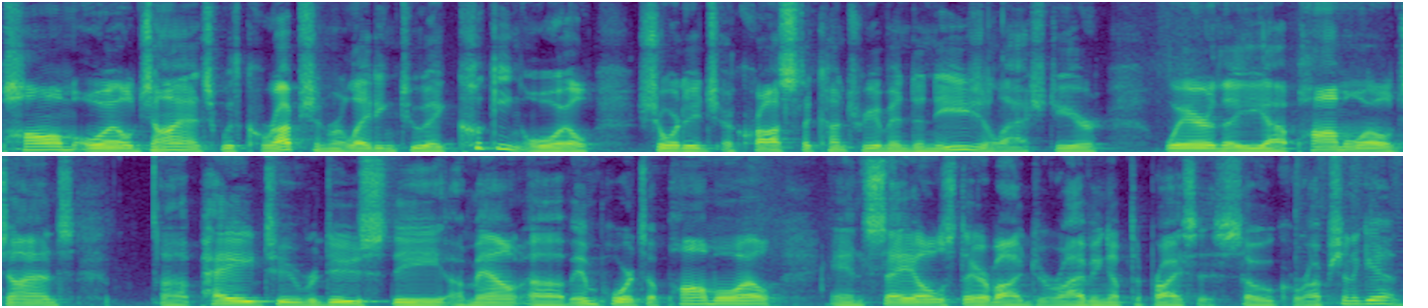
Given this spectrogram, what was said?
palm oil giants with corruption relating to a cooking oil shortage across the country of Indonesia last year, where the uh, palm oil giants uh, paid to reduce the amount of imports of palm oil and sales, thereby driving up the prices. So, corruption again.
